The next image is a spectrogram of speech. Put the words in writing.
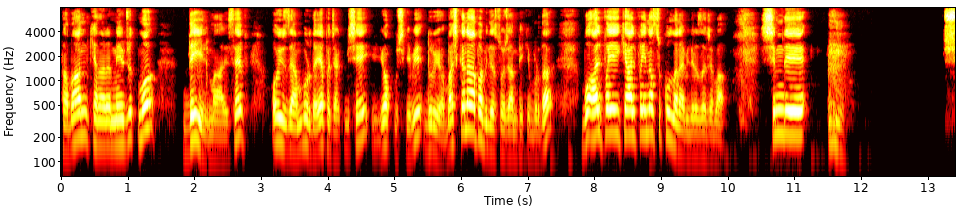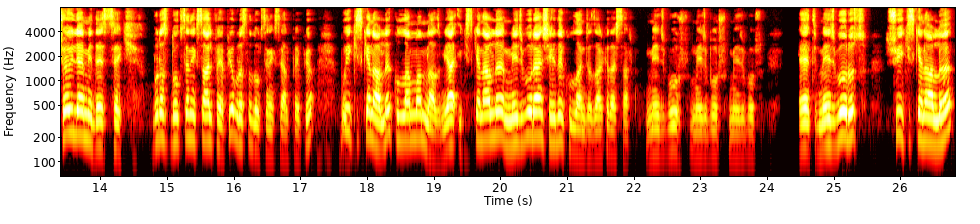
Taban kenarı mevcut mu? Değil maalesef. O yüzden burada yapacak bir şey yokmuş gibi duruyor. Başka ne yapabiliriz hocam peki burada? Bu alfayı 2 alfayı nasıl kullanabiliriz acaba? Şimdi şöyle mi desek? Burası 90 eksi alfa yapıyor. Burası da 90 eksi alfa yapıyor. Bu ikizkenarlığı kullanmam lazım. Ya ikizkenarlığı mecburen şeyde kullanacağız arkadaşlar. Mecbur, mecbur, mecbur. Evet mecburuz. Şu ikizkenarlığı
